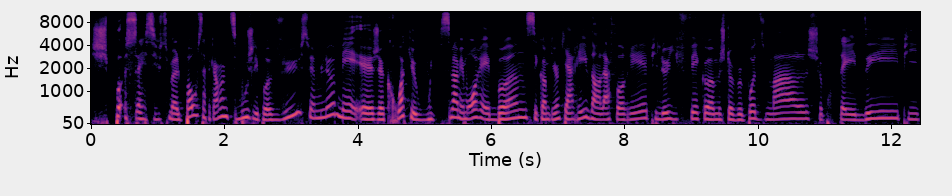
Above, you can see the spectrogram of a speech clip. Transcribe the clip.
Je suis pas. Si tu me le poses, ça fait quand même un petit bout, je l'ai pas vu, ce film-là, mais je crois que oui. Si ma mémoire est bonne, c'est comme quelqu'un qui arrive dans la forêt, puis là, il fait comme je te veux pas du mal, je suis là pour t'aider, puis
